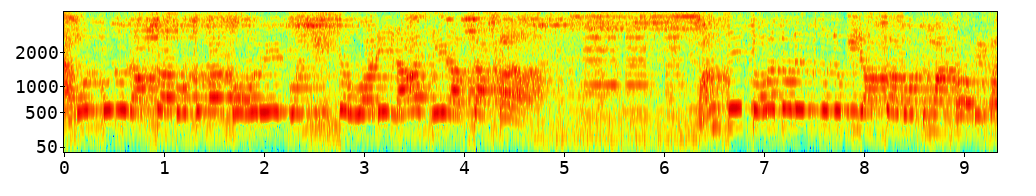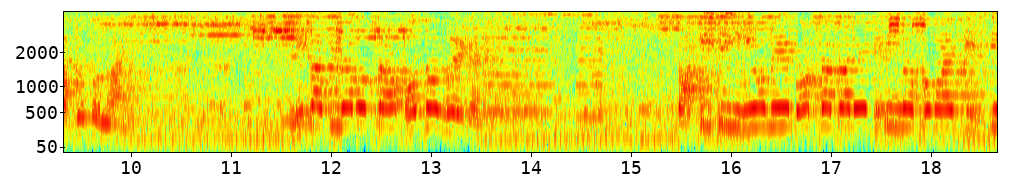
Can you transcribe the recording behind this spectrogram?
এমন কোনো রাস্তা বর্তমান শহরের পঁয়ত্রিশটা ওয়ার্ডে না যে রাস্তা খারাপ। মানুষের চলাচলের উপযোগী রাস্তা বর্ধমান শহরে কার্যত নাই। নিকাশি ব্যবস্থা অচল হয়ে গেছে। প্রাকৃতিক নিয়মে বর্ষাকালে বিভিন্ন সময় বৃষ্টি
